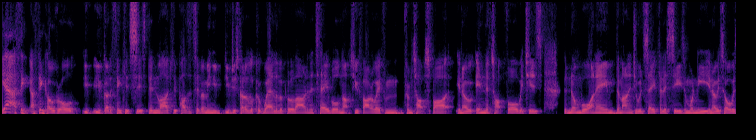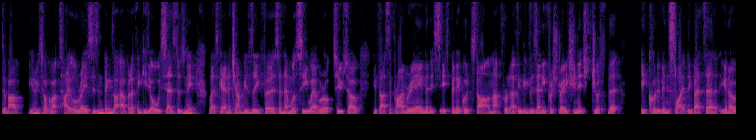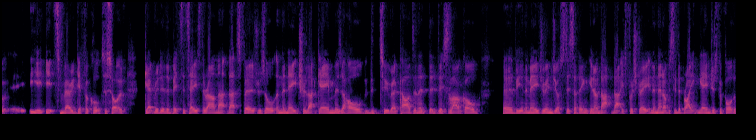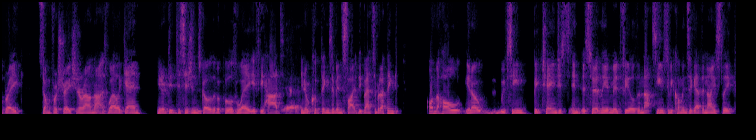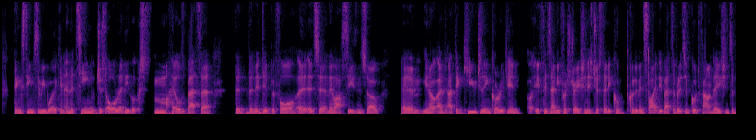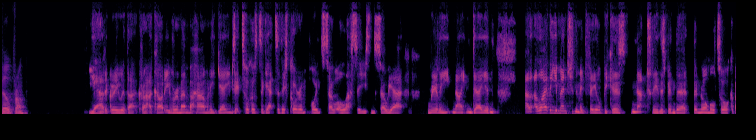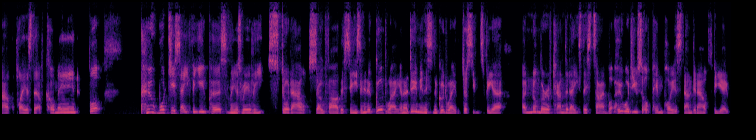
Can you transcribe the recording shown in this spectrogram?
Yeah, I think I think overall you've, you've got to think it's it's been largely positive. I mean, you, you've just got to look at where Liverpool are in the table, not too far away from from top spot. You know, in the top four, which is the number one aim the manager would say for this season. Wouldn't he? You know, it's always about you know you talk about title races and things like that, but I think he always says, doesn't he? Let's get in the Champions League first, and then we'll see where we're up to. So if that's the primary aim, then it's it's been a good start on that front. I think if there's any frustration, it's just that it could have been slightly better. You know, it's very difficult to sort of get rid of the bitter taste around that that Spurs result and the nature of that game as a whole. The two red cards and the, the disallowed goal uh, being the major injustice. I think you know that that is frustrating. And then obviously the Brighton game just before the break, some frustration around that as well. Again, you know, did decisions go Liverpool's way? If they had, yeah. you know, could things have been slightly better? But I think on the whole, you know, we've seen big changes in certainly in midfield, and that seems to be coming together nicely. Things seems to be working, and the team just already looks miles better than than it did before. Uh, it certainly last season. So, um, you know, I, I, think hugely encouraging. If there's any frustration, it's just that it could could have been slightly better, but it's a good foundation to build from. Yeah, I'd agree with that. I can't even remember how many games it took us to get to this current points total last season. So yeah, really night and day. And I, I, like that you mentioned the midfield because naturally there's been the, the normal talk about the players that have come in. But who would you say for you personally has really stood out so far this season in a good way? And I do mean this in a good way. There does seem to be a, a number of candidates this time, but who would you sort of pinpoint as standing out for you?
